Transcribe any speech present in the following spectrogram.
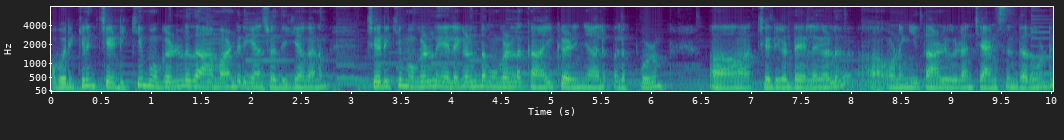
അപ്പോൾ ഒരിക്കലും ചെടിക്ക് മുകളിൽ ഇതാവാണ്ടിരിക്കാൻ ശ്രദ്ധിക്കുക. കാരണം ചെടിക്ക് മുകളിൽ ഇലകളുടെ മുകളിലൊക്കെ ആയിക്കഴിഞ്ഞാൽ പലപ്പോഴും ചെടികളുടെ ഇലകൾ ഉണങ്ങി താഴെ വീഴാൻ ചാൻസ് ഉണ്ട്. അതുകൊണ്ട്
